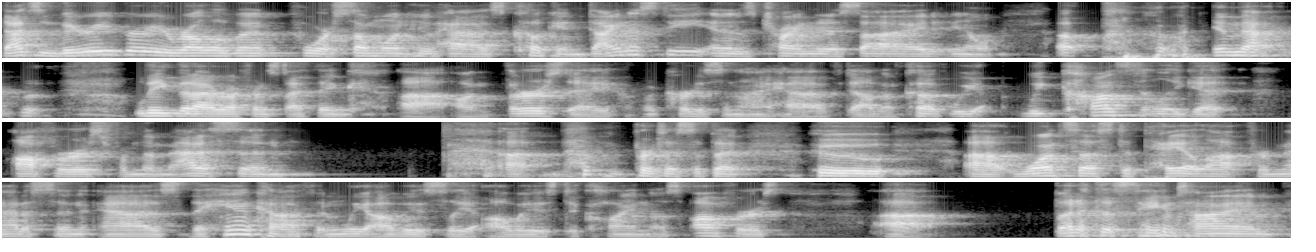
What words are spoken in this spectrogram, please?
that's very, very relevant for someone who has Cook in Dynasty and is trying to decide, you know, in that league that I referenced, I think uh, on Thursday, when Curtis and I have Dalvin Cook, we we constantly get offers from the Mattison uh, participant who uh, wants us to pay a lot for Mattison as the handcuff, and we obviously always decline those offers. Uh, but at the same time,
